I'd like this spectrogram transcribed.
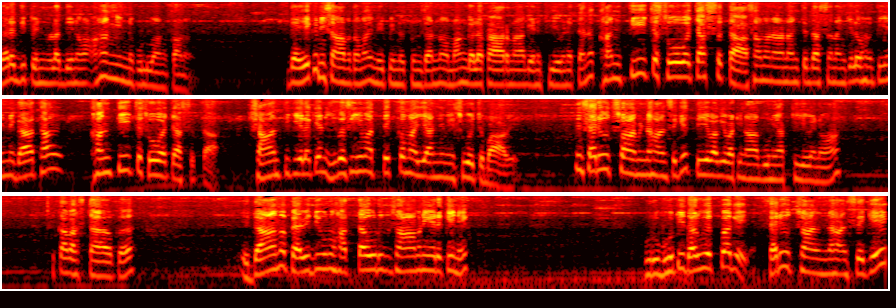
වැරදි පෙන්වලා දෙනවා අහන් ඉන්න පුළුවන්කම. දැන් ඒක නිසාම තමයි මේ පින්නතුන් දන්නවා මංගල කාරණා ගැන කියවෙන තැන කන්තිච සෝවචස්සතා සමනානංච දසනං කියලා ඔහොම තියෙන්නේ ගාථාවේ. කන්තිච සෝවචස්සතා. ශාන්ති කියලා කියන්නේ ඉවසීමත් එක්කම යන්නේ මේ සුවචභාවය. ඉතින් සරියුත් ස්වාමීන් වහන්සේගෙත් ඒ වගේ වටිනා ගුණයක් කියවෙනවා. එක අවස්ථාවක එදාම පැවිදි වුණු හත් අවුරුදු සාමණේර කෙනෙක් කුරුබුටි දරුවෙක් වගේ සරියුත් ස්වාමීන් වහන්සේගේ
